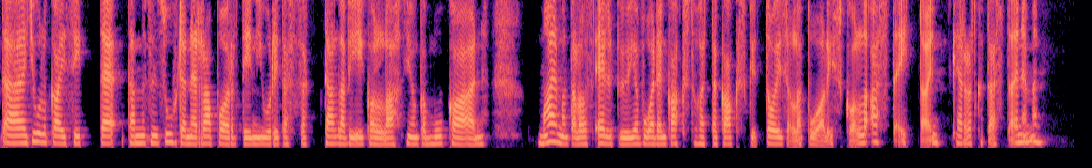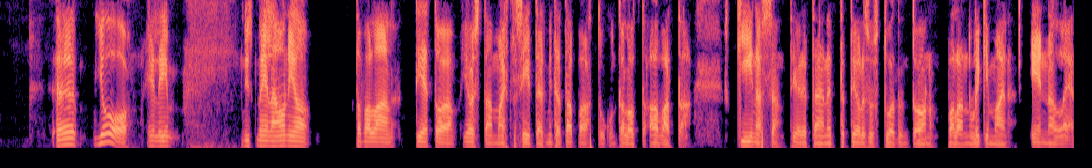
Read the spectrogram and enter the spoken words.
Tämä julkaisitte tämmöisen suhdanneraportin juuri tässä tällä viikolla, jonka mukaan Maailmantalous elpyy jo vuoden 2020 toisella puoliskolla asteittain. Kerrotko tästä enemmän? Öö, joo, eli nyt meillä on jo tavallaan tietoa joistain maista siitä, että mitä tapahtuu, kun taloutta avataan. Kiinassa tiedetään, että teollisuustuotanto on palannut likimain ennalleen.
